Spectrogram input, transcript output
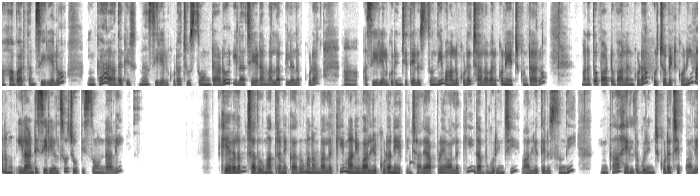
మహాభారతం సీరియలు. ఇంకా రాధాకృష్ణ సీరియల్ కూడా చూస్తూ ఉంటాడు. ఇలా చేయడం వల్ల పిల్లలకు కూడా ఆ సీరియల్ గురించి తెలుస్తుంది. వాళ్ళు కూడా చాలా వరకు నేర్చుకుంటారు. మనతో పాటు వాళ్ళని కూడా కూర్చోబెట్టుకొని మనం ఇలాంటి సీరియల్స్ చూపిస్తూ ఉండాలి. కేవలం చదువు మాత్రమే కాదు మనం వాళ్ళకి మనీ వాల్యూ కూడా నేర్పించాలి. అప్పుడే వాళ్ళకి డబ్బు గురించి వాల్యూ తెలుస్తుంది. ఇంకా హెల్త్ గురించి కూడా చెప్పాలి.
